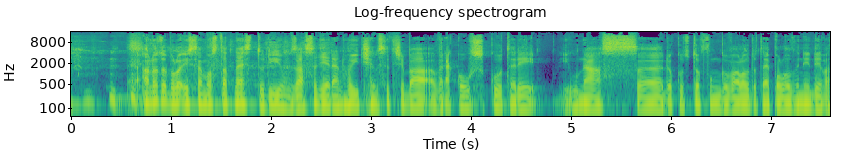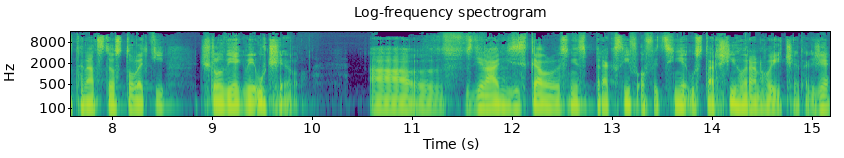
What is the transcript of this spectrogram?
ano, to bylo i samostatné studium. V zásadě ranhojičem se třeba v Rakousku, tedy i u nás, dokud to fungovalo do té poloviny 19. století, člověk vyučil a vzdělání získal vlastně z praxí v oficíně u staršího ranhojiče. Takže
